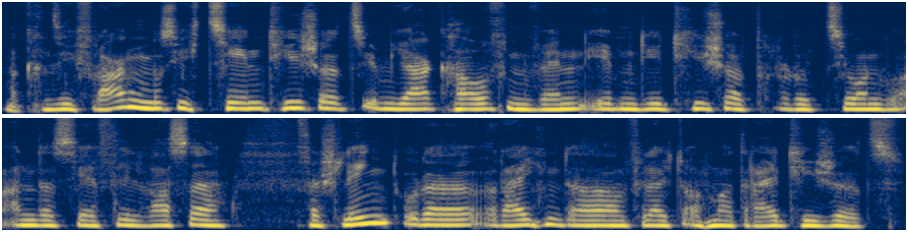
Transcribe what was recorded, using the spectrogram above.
man kann sich fragen, muss ich zehn T-Shirts im Jahr kaufen, wenn eben die T-Shirt-Produktion woanders sehr viel Wasser verschlingt oder reichen da vielleicht auch mal drei T-Shirts?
